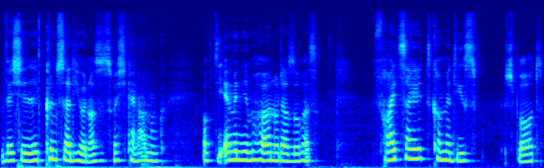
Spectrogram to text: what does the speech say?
welche Künstler die hören. Also zum Beispiel, keine Ahnung, ob die Eminem hören oder sowas. Freizeit, Comedy, Sport.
